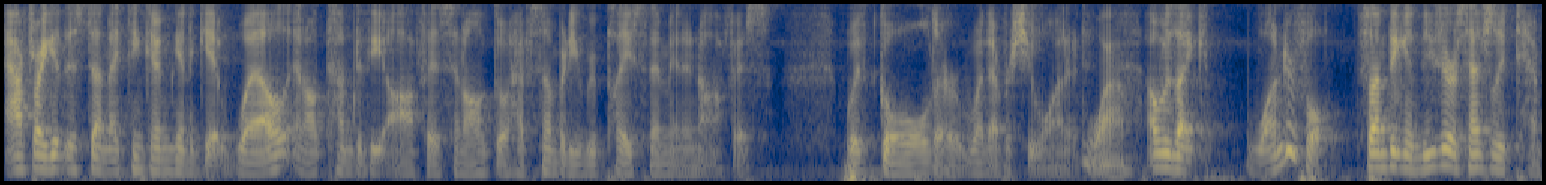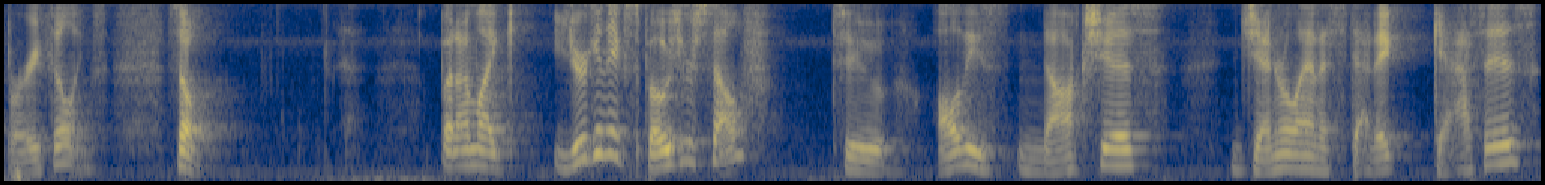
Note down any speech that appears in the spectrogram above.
after I get this done, I think I'm going to get well, and I'll come to the office and I'll go have somebody replace them in an office with gold or whatever she wanted. Wow. I was like, wonderful. So I'm thinking these are essentially temporary fillings. So, but I'm like, you're going to expose yourself to all these noxious general anesthetic gases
